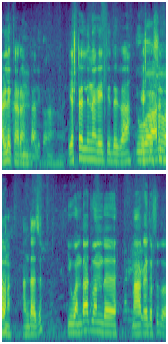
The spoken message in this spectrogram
ಹಳ್ಳಿ ಕಾರ ಅಂತ ಎಷ್ಟಲ್ಲಿನಾಗ ಐತಿ ಇದೀಗ ಇವು ಎಷ್ಟು ಆರು ವರ್ಷದ್ದು? ಅದಾವಣ್ಣ. ಅಂದಾಜು? ಇವು ಅಂದಾಜು ಒಂದು ನಾಲ್ಕೈದು ವರ್ಷದ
